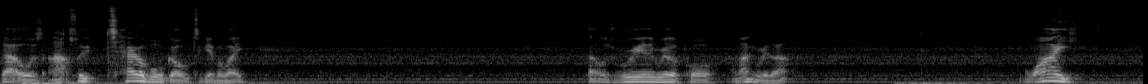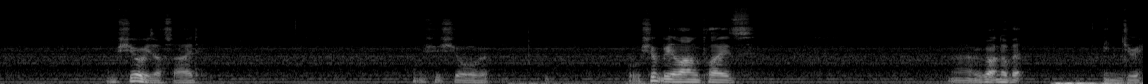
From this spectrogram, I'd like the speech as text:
That was an absolute terrible goal to give away. That was really, really poor. I'm angry with that. Why? I'm sure he's offside. I'm sure sure of it. But we shouldn't be allowing players. Uh, we've got another injury.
